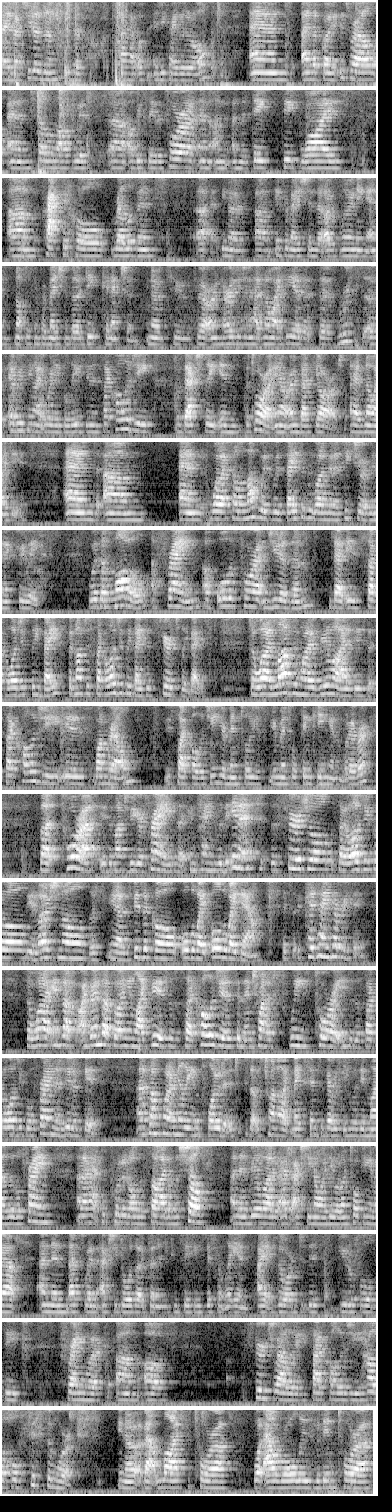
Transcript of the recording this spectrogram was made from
say about Judaism because I wasn't educated at all. And I ended up going to Israel and fell in love with uh, obviously the Torah and, and, the deep, deep, wise, um, practical, relevant, uh, you know, um, information that I was learning, and not just information, but a deep connection, you know, to, to our own heritage. And I had no idea that the roots of everything I already believed in in psychology was actually in the Torah, in our own backyard. I had no idea. And um, and what I fell in love with was basically what I'm going to teach you over the next three weeks was a model, a frame of all of Torah and Judaism that is psychologically based, but not just psychologically based, it's spiritually based. So what I loved and what I realized is that psychology is one realm, your psychology, your mental, your, your mental thinking and whatever. But Torah is a much bigger frame that contains within it the spiritual, the psychological, the emotional, the you know the physical, all the way all the way down. It's, it contains everything. So what I ended up, I ended up going in like this as a psychologist, and then trying to squeeze Torah into the psychological frame, and it didn't fit. And at some point, I nearly imploded because I was trying to like make sense of everything within my little frame, and I had to put it on the side on the shelf, and then realize I have actually no idea what I'm talking about. And then that's when actually doors open and you can see things differently. And I absorbed this beautiful, deep framework um, of spirituality, psychology, how the whole system works. You know about life, Torah, what our role is within Torah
